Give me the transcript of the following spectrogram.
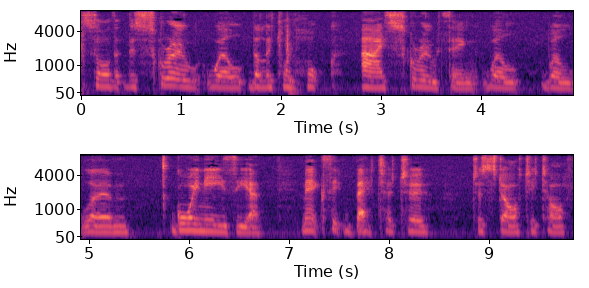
so that the screw will the little hook eye screw thing will will um, go in easier. Makes it better to to start it off.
